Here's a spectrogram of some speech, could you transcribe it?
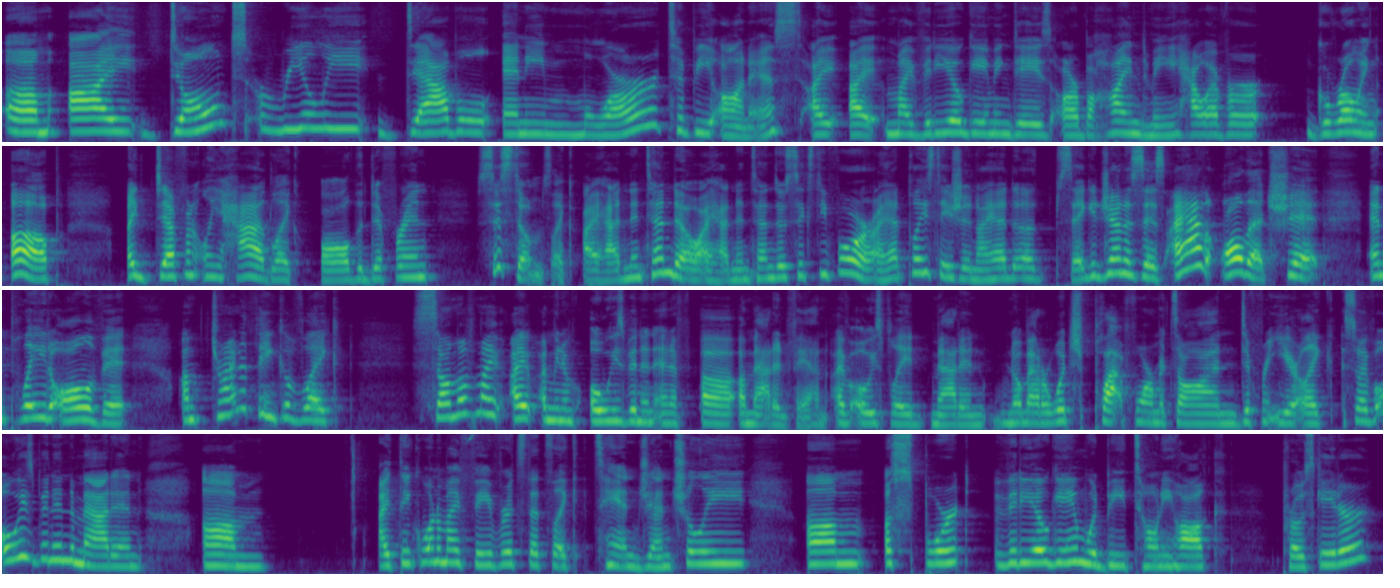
Um, I don't really dabble anymore, to be honest. I, I my video gaming days are behind me. However, growing up, I definitely had like all the different systems. Like I had Nintendo, I had Nintendo 64, I had PlayStation, I had a Sega Genesis. I had all that shit and played all of it. I'm trying to think of like some of my I, I mean I've always been an NF, uh, a Madden fan. I've always played Madden no matter which platform it's on, different year. Like so I've always been into Madden. Um I think one of my favorites that's like tangentially um a sport video game would be Tony Hawk Pro Skater.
